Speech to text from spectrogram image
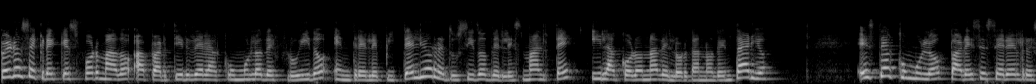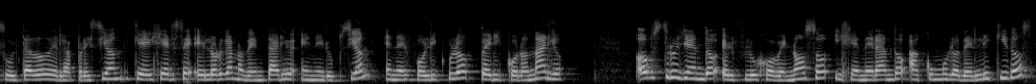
pero se cree que es formado a partir del acúmulo de fluido entre el epitelio reducido del esmalte y la corona del órgano dentario. Este acúmulo parece ser el resultado de la presión que ejerce el órgano dentario en erupción en el folículo pericoronario, obstruyendo el flujo venoso y generando acúmulo de líquidos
